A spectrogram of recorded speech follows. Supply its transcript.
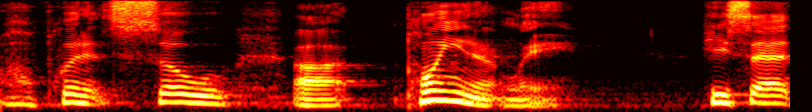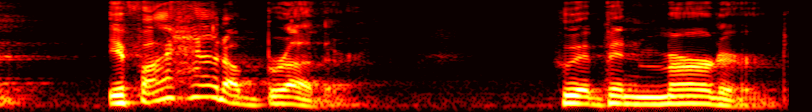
oh, put it so uh, poignantly. He said, If I had a brother who had been murdered,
